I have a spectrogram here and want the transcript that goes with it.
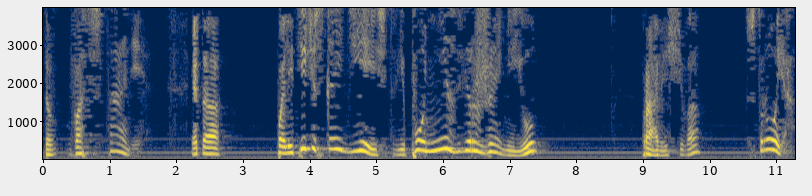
Это восстание. Это политическое действие по низвержению правящего строя.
